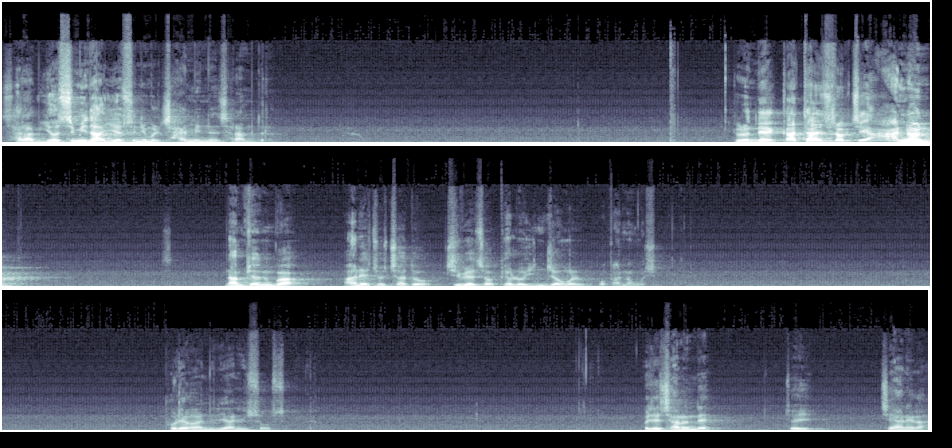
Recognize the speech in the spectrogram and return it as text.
사람이었습니다. 예수님을 잘 믿는 사람들은. 그런데 까탈스럽지 않은 남편과 아내조차도 집에서 별로 인정을 못 받는 것입니다. 불행한 일이 아닐 수 없습니다. 어제 자는데 저희 제 아내가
